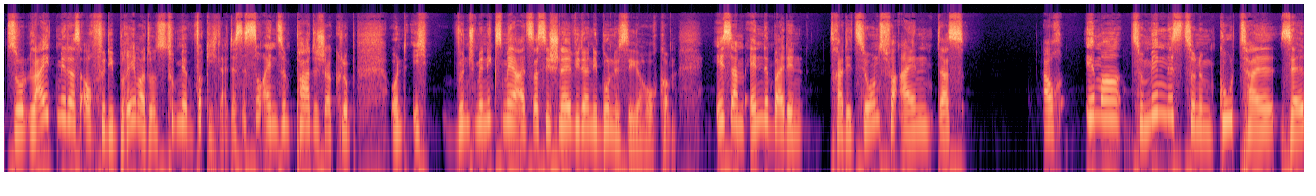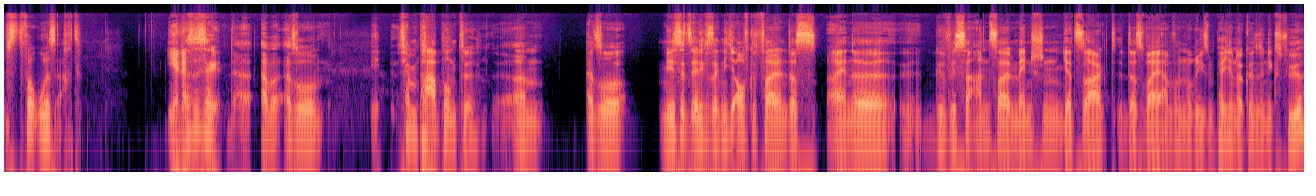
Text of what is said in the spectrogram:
so leid mir das auch für die Bremer tut, es tut mir wirklich leid. Das ist so ein sympathischer Club und ich wünsche mir nichts mehr, als dass sie schnell wieder in die Bundesliga hochkommen. Ist am Ende bei den Traditionsvereinen das auch immer zumindest zu einem Gutteil selbst verursacht. Ja, das ist ja, aber also, ich habe ein paar Punkte. Ähm, also, mir ist jetzt ehrlich gesagt nicht aufgefallen, dass eine äh, gewisse Anzahl Menschen jetzt sagt, das war ja einfach nur Riesenpech und da können sie nichts für.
